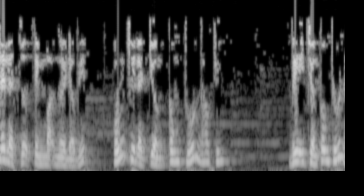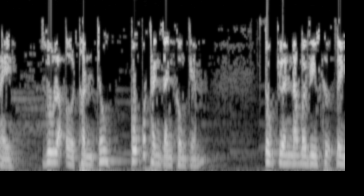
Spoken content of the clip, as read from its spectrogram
Đây là sự tình mọi người đều biết, Huống chi là trưởng công chúa Ngao Trinh. Vị trưởng công chúa này, Dù là ở thần châu, Cũng có thành danh không kém. Tục truyền là bởi vì sự tình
